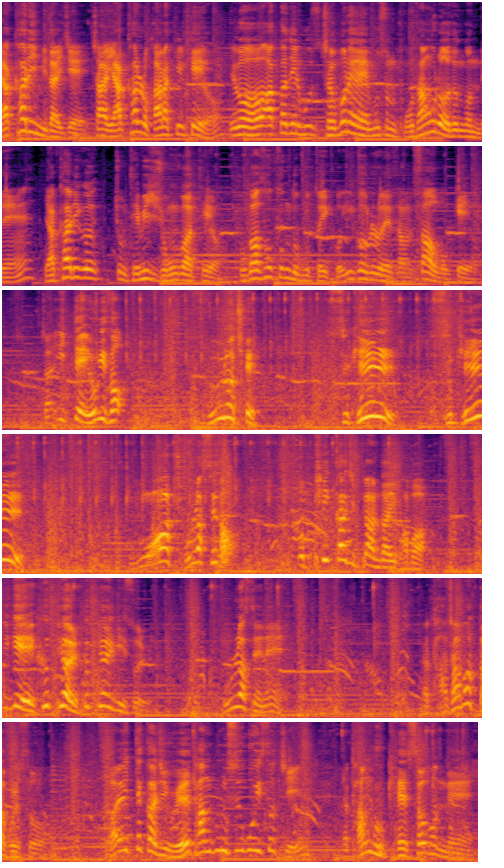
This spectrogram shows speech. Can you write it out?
약칼입니다 이제. 자 약칼로 갈아 낄게요. 이거 아까 전에 무슨 저번에 무슨 보상으로 얻은 건데 약칼 이거 좀 데미지 좋은 것 같아요. 부가 속성도 붙어 있고 이걸로 해서 한번 싸워볼게요. 자 이때 여기서. 그렇지. 스킬! 스킬! 와 졸라 세다. 어 피까지 뺀다 이 봐봐. 이게 흡혈 흡혈 기술. 졸라 세네. 야 다 잡았다 벌써 나 이때까지 왜 당궁 쓰고 있었지 야 당궁 개 썩었네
